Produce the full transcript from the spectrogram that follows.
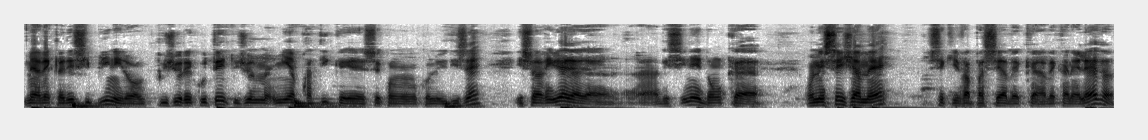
mais avec la discipline, ils ont toujours écouté, toujours mis en pratique ce qu'on lui disait ils sont arrivés à, à, dessiner. Donc, euh, on ne sait jamais ce qui va passer avec avec un élève,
